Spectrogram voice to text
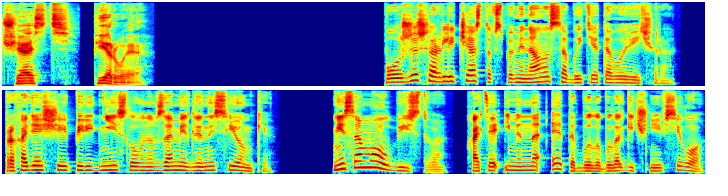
Часть первая. Позже Шарли часто вспоминала события того вечера, проходящие перед ней словно в замедленной съемке. Не само убийство, хотя именно это было бы логичнее всего,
